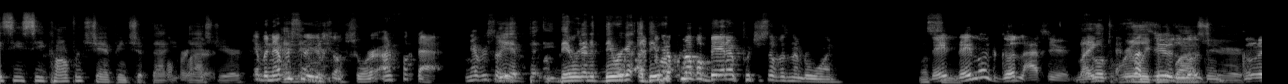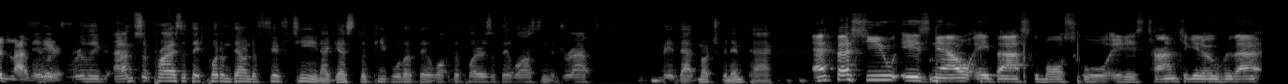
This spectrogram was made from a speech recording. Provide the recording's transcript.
ACC conference championship that Oh, for last year. Yeah, but never And sell they- yourself short. I fuck that. Never sell Yeah, yourself. they were gonna. They were gonna. They were. Gonna put up a banner. Put yourself as number one. They they looked good last year. They Like looked really good last looked year. Good last They year. looked really. I'm surprised that they put them down to 15. I guess the people that they lo- the players that they lost in the draft made that much of an impact. FSU is now a basketball school. It is time to get over that,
